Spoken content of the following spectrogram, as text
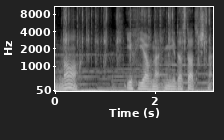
но их явно недостаточно.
